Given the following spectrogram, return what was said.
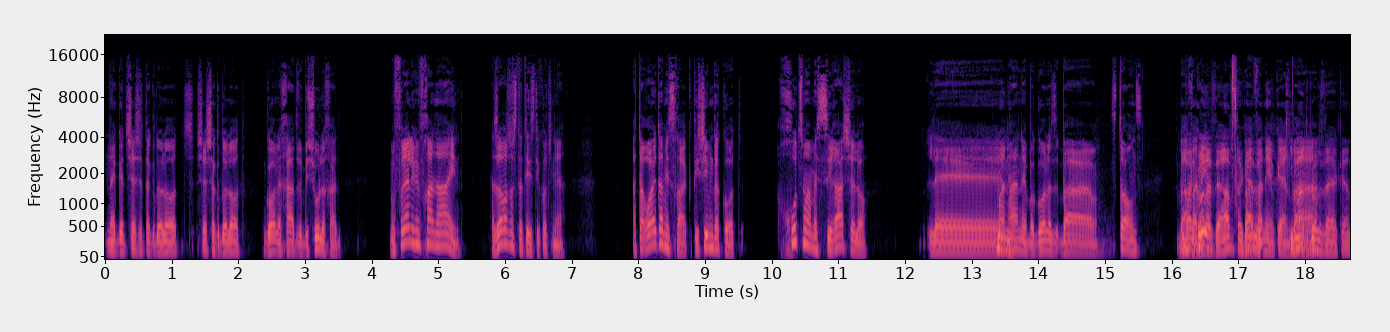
נגד ששת הגדולות שש הגדולות גול אחד ובישול אחד. מפריע לי מבחן העין. עזוב עכשיו סטטיסטיקות שנייה. אתה רואה את המשחק 90 דקות חוץ מהמסירה שלו למאנה בגול הזה בסטונס. בגול הזה אהבת כן? באבנים כן. כמעט גול זה היה כן.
